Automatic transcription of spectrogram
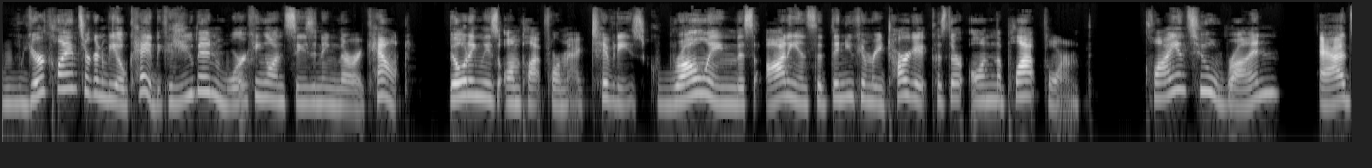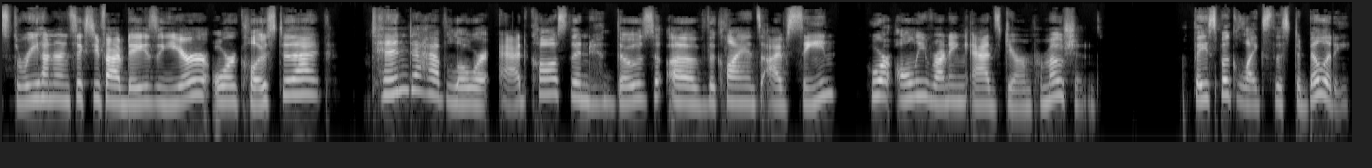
your clients are going to be okay because you've been working on seasoning their account, building these on-platform activities, growing this audience that then you can retarget because they're on the platform. Clients who run ads 365 days a year or close to that tend to have lower ad costs than those of the clients I've seen who are only running ads during promotions. Facebook likes the stability.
